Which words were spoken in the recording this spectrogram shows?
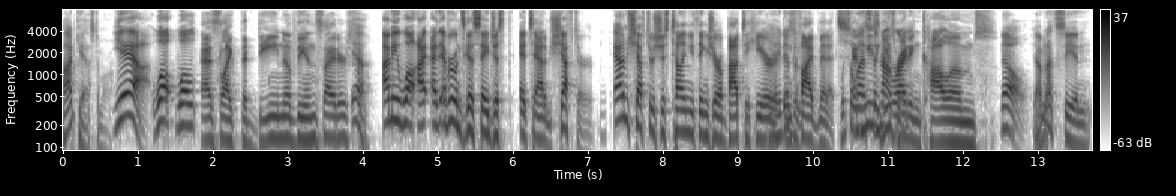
podcast tomorrow. Yeah. Well, well. As like the dean of the insiders. Yeah. I mean, well, I, I, everyone's going to say just it's Adam Schefter. Adam Schefter's just telling you things you're about to hear Yeah, he in five minutes. What's the And last he's thing not he's read? writing columns. no. Yeah, I'm not seeing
